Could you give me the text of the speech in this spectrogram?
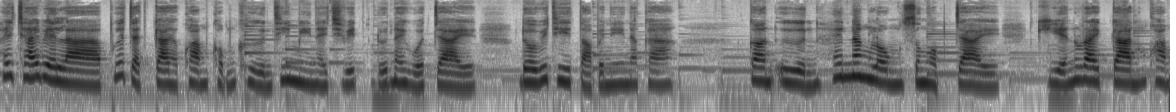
ให้ใช้เวลาเพื่อจัดการกับความขมขื่นที่มีในชีวิตหรือในหัวใจ โดยวิธีต่อไปนี้นะคะ ก่อนอื่นให้นั่งลงสงบใจ เขียนรายการของความ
